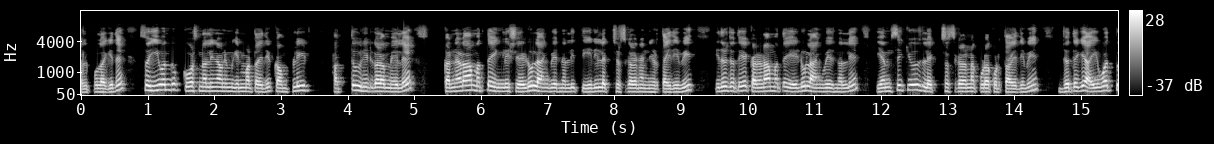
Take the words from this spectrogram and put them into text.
ಹೆಲ್ಪ್ಫುಲ್ ಆಗಿದೆ ಸೊ ಈ ಒಂದು ಕೋರ್ಸ್ನಲ್ಲಿ ನಾವು ನಿಮ್ಗೆ ಏನು ಮಾಡ್ತಾ ಇದ್ದೀವಿ ಕಂಪ್ಲೀಟ್ ಹತ್ತು ಯೂನಿಟ್ಗಳ ಮೇಲೆ ಕನ್ನಡ ಮತ್ತು ಇಂಗ್ಲೀಷ್ ಎರಡೂ ಲ್ಯಾಂಗ್ವೇಜ್ನಲ್ಲಿ ಥಿಯರಿ ಲೆಕ್ಚರ್ಸ್ಗಳನ್ನು ನೀಡ್ತಾ ಇದ್ದೀವಿ ಇದ್ರ ಜೊತೆಗೆ ಕನ್ನಡ ಮತ್ತು ಎರಡೂ ಲ್ಯಾಂಗ್ವೇಜ್ನಲ್ಲಿ ಎಮ್ ಸಿ ಕ್ಯೂಸ್ ಲೆಕ್ಚರ್ಸ್ಗಳನ್ನು ಕೂಡ ಕೊಡ್ತಾ ಇದ್ದೀವಿ ಜೊತೆಗೆ ಐವತ್ತು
